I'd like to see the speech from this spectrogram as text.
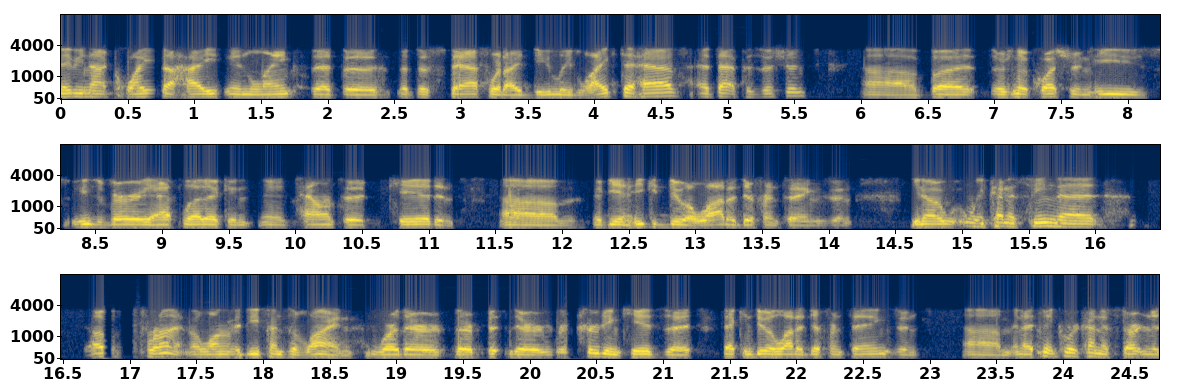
Maybe not quite the height and length that the that the staff would ideally like to have at that position, uh, but there's no question he's he's a very athletic and, and talented kid, and um, again he can do a lot of different things. And you know we've kind of seen that up front along the defensive line where they're they're they're recruiting kids that that can do a lot of different things and um, and I think we're kind of starting to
